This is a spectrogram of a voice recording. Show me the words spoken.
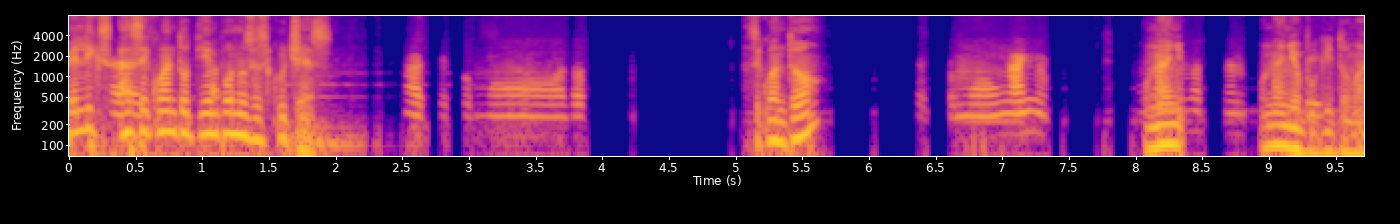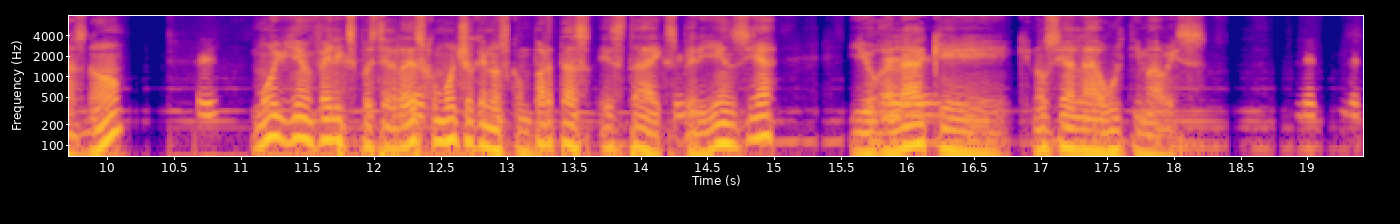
Félix, Ah, ¿hace cuánto tiempo nos escuchas? hace como dos, ¿Hace cuánto? como un año. Un año. Un año Sí. poquito más, ¿no? Sí. Muy bien, Félix, pues te agradezco mucho que nos compartas esta experiencia y ojalá Eh. que, que no sea la última vez. Le, le,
